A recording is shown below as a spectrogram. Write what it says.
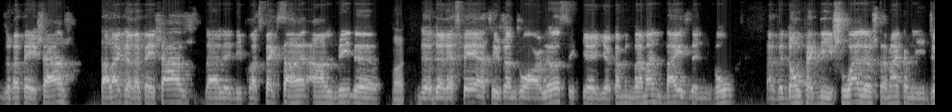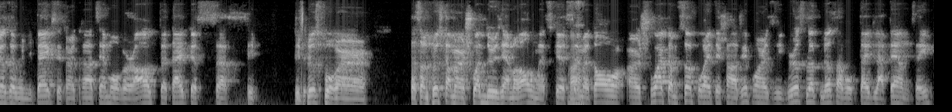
du repêchage, ça a l'air que le repêchage dans les, prospects, sans enlever de, de, respect à ces jeunes joueurs-là, c'est qu'il y a comme une, vraiment une baisse de niveau. Donc, avec des choix, là, justement, comme les Jazz de Winnipeg, c'est un 30e overall. Peut-être que ça c'est plus pour un, ça sonne plus comme un choix de deuxième ronde. Est-ce que c'est, mettons, un choix comme ça pourrait être échangé pour un Zegris, là, puis là, ça vaut peut-être la peine, tu sais.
